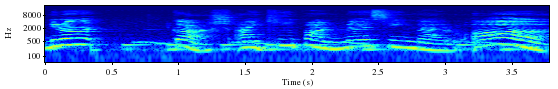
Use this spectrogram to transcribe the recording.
You know what? Gosh, I keep on messing that up.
